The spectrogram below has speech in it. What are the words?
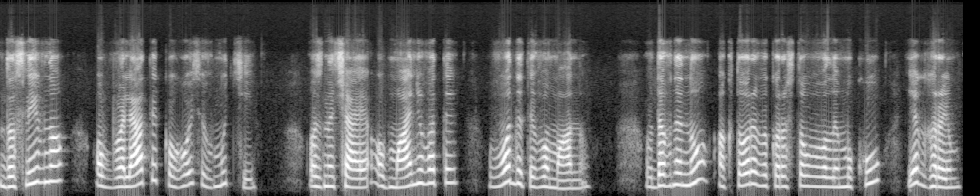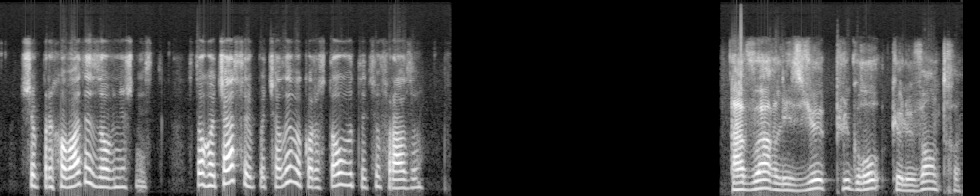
Дослівно обваляти когось в муці означає обманювати, вводити в оману. В давнину актори використовували муку як грим, щоб приховати зовнішність. З того часу і почали використовувати цю фразу. Avoir les yeux plus gros que le ventre.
